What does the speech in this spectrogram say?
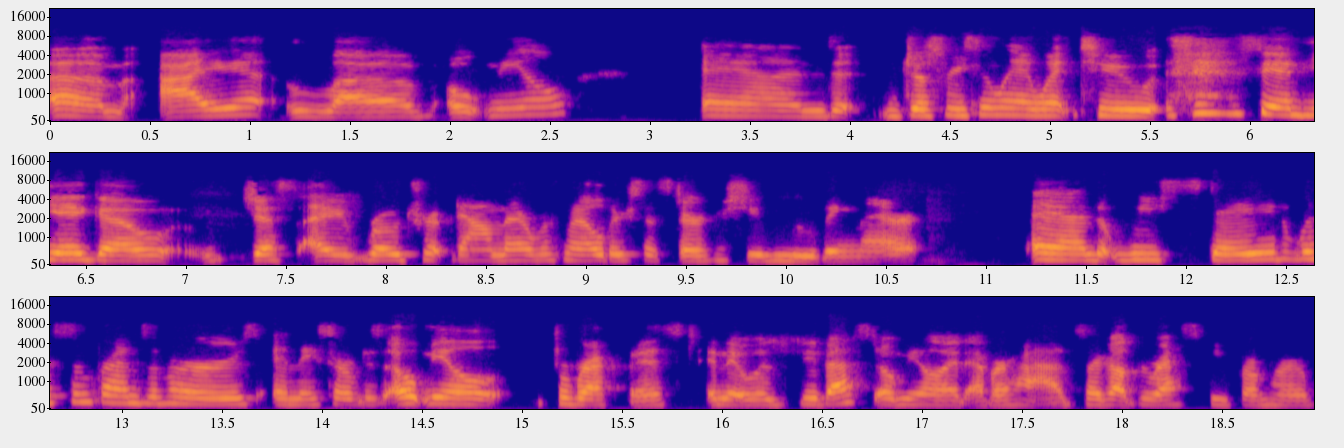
Um, I love oatmeal, and just recently I went to San Diego. Just I road trip down there with my older sister because she's moving there, and we stayed with some friends of hers, and they served us oatmeal for breakfast, and it was the best oatmeal I'd ever had. So I got the recipe from her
